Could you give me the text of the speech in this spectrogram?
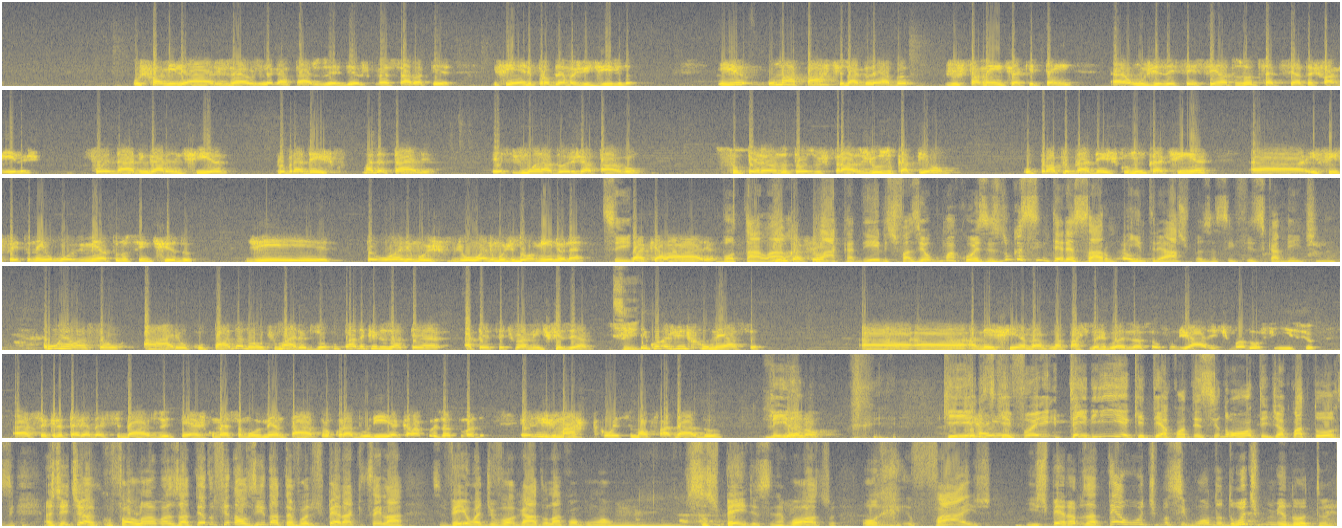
os familiares, né, os legatários, os herdeiros começaram a ter, enfim, N problemas de dívida, e uma parte da gleba, justamente a que tem uh, uns dizem 600, outros 700 famílias, foi dada em garantia para o Bradesco. Mas detalhe, esses moradores já estavam superando todos os prazos de uso capião. O próprio Bradesco nunca tinha, ah, enfim, feito nenhum movimento no sentido de ter o ânimo, o ânimo de domínio, né? Sim. Daquela área. Botar lá nunca a fez... placa deles, fazer alguma coisa. Eles nunca se interessaram, entre aspas, assim, fisicamente, né? Com relação à área ocupada, não. Tinha uma área desocupada que eles até, até efetivamente fizeram. Sim. E quando a gente começa a, a, a mexer na, na, parte da regularização fundiária, a gente manda ofício, a Secretaria das Cidades, o ITERJ começa a movimentar, a Procuradoria, aquela coisa toda, eles marcam esse malfadado leilão. leilão. que eles aí... que foi teria que ter acontecido ontem, dia 14. A gente falamos até no finalzinho da vamos esperar que, sei lá, veio um advogado lá com algum um, suspende esse negócio ou faz e esperamos até o último segundo do último minuto.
